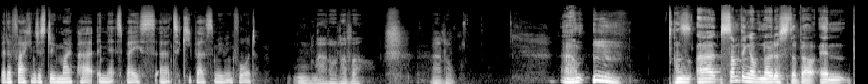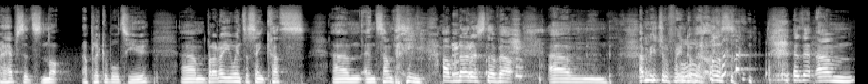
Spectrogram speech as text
But if I can just do my part in that space uh, to keep us moving forward. Mm, Maro lava. Maro. Uh, something I've noticed about, and perhaps it's not applicable to you, um, but I know you went to St. Cuth's, um, and something I've noticed about um, a mutual friend of ours is that um,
